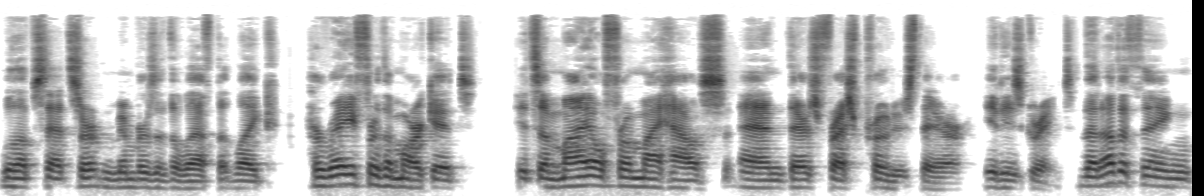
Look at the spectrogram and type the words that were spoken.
will upset certain members of the left, but like, hooray for the market. It's a mile from my house and there's fresh produce there. It is great. That other thing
